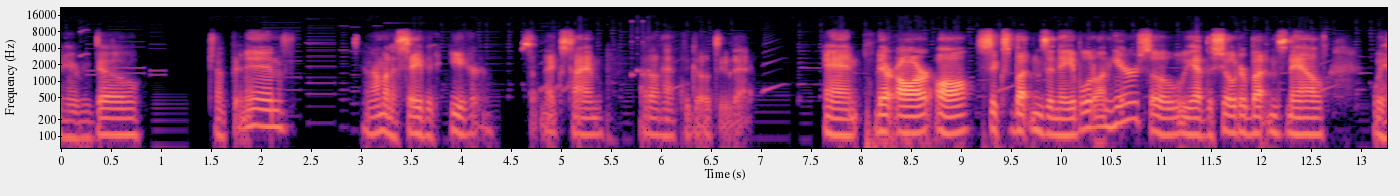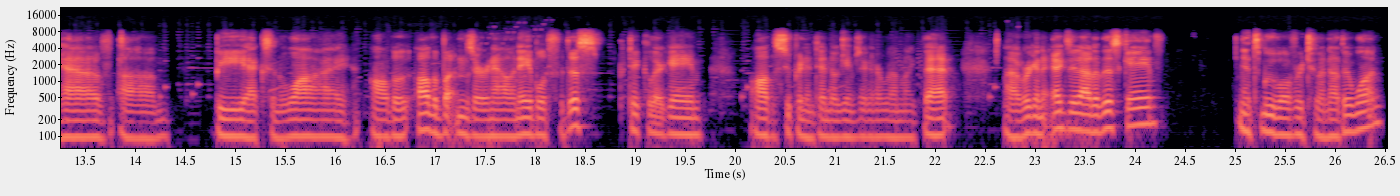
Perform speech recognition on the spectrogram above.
Here we go. Jumping in. And I'm going to save it here. So next time I don't have to go through that. And there are all six buttons enabled on here. So we have the shoulder buttons now. We have um, B, X, and Y. All the all the buttons are now enabled for this particular game. All the Super Nintendo games are going to run like that. Uh, we're going to exit out of this game. Let's move over to another one.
